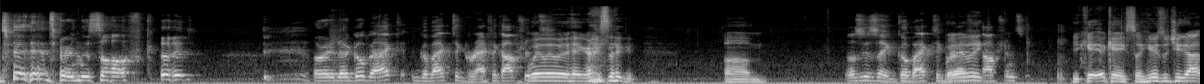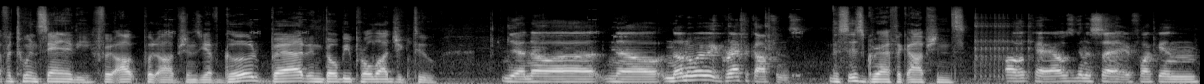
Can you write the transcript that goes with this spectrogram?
turn this off. Good. All right, now go back. Go back to graphic options. wait, wait, wait, hang on a second. Um, I was gonna say go back to Wait, graphic wait. options. you can, okay, so here's what you got for Twinsanity for output options. You have good, bad, and Dolby Pro Logic 2. Yeah, no, uh, no, no, no, wait, wait, graphic options. This is graphic options. Oh, okay, I was gonna say, fucking,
